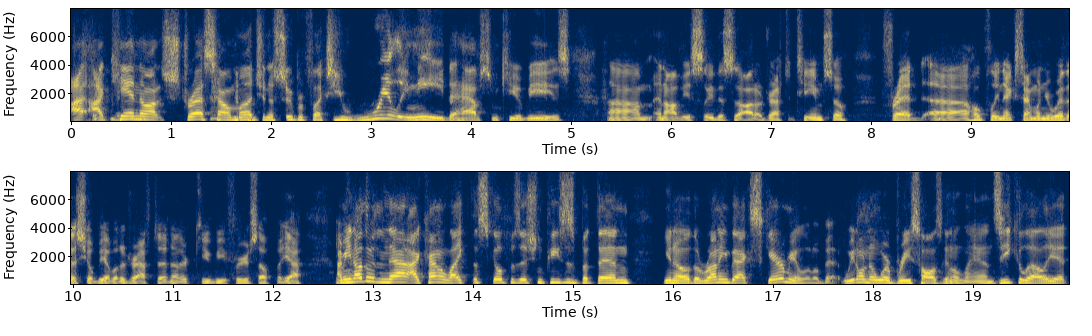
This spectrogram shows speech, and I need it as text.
I, I cannot stress how much in a superflex you really need to have some QBs. Um, and obviously, this is an auto drafted team. So, Fred, uh, hopefully next time when you're with us, you'll be able to draft another QB for yourself. But yeah, I mean, other than that, I kind of like the skill position pieces, but then you know the running backs scare me a little bit. We don't know where Breece Hall is going to land. Ezekiel Elliott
